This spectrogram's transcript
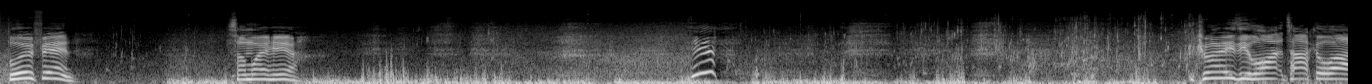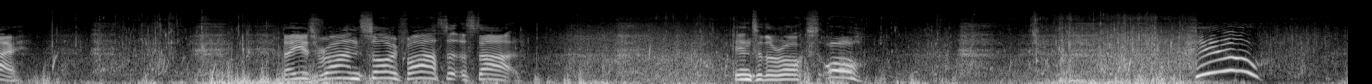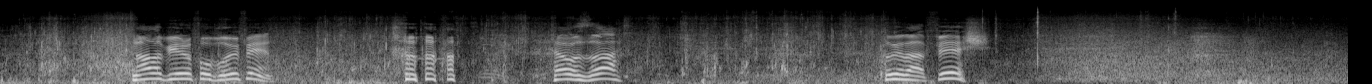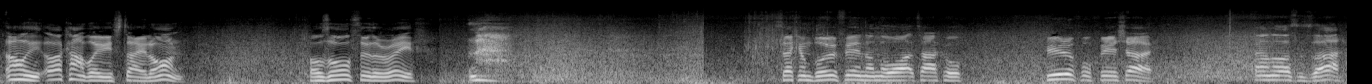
Bluefin. Somewhere here. Yeah. Crazy light tackle away. They just run so fast at the start. Into the rocks. Oh! Phew! Another beautiful bluefin. How was that? Look at that fish. Only, I can't believe he stayed on. I was all through the reef. Second bluefin on the light tackle. Beautiful fish, eh? How nice is that?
